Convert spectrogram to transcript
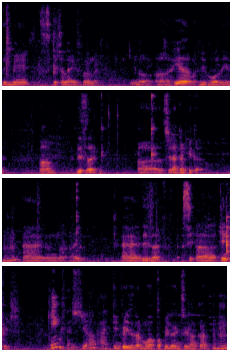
they made specialized for like, you know, uh, here what do you call it? Um, this is a uh, Sri Lankan pickle. Mhm. and I, and these are si- uh, kingfish. Kingfish. Yeah. Okay. Kingfishes are more popular in Sri Lanka Mhm.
